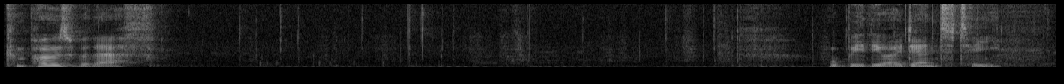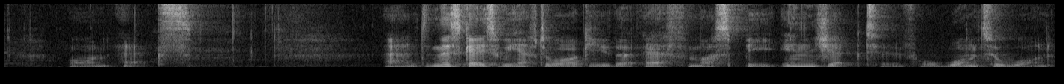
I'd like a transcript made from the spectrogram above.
composed with f will be the identity on x. And in this case, we have to argue that f must be injective or one-to-one. -one.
